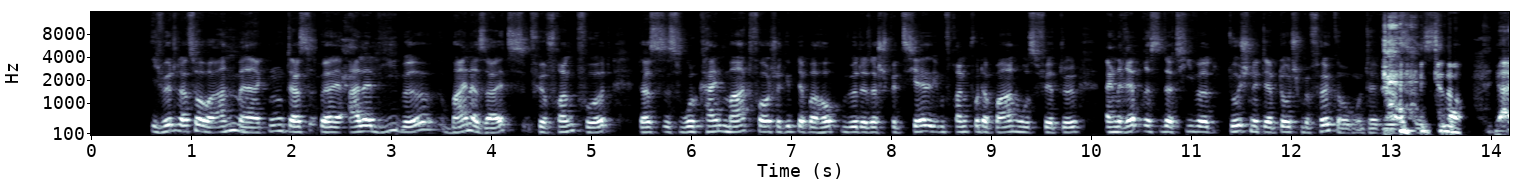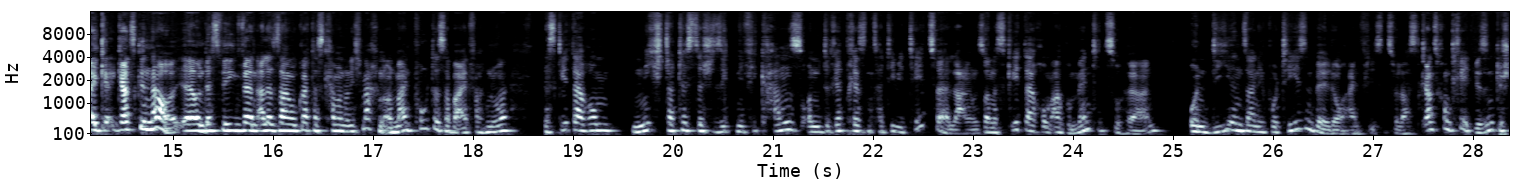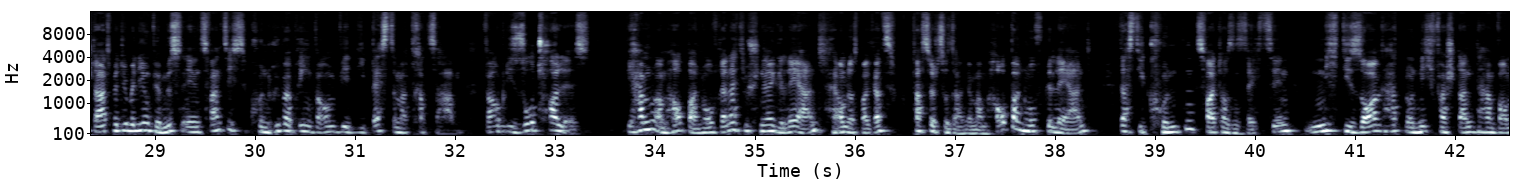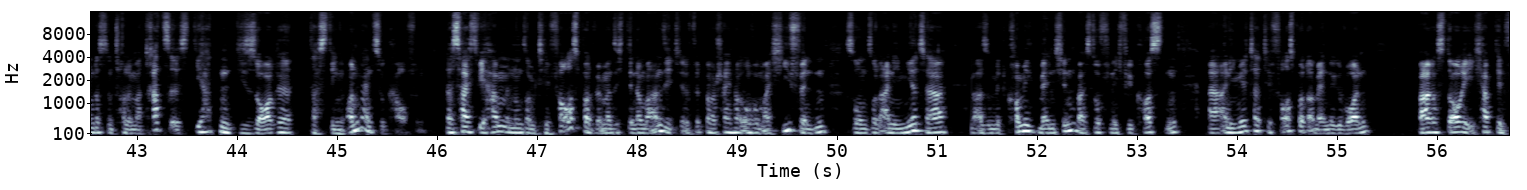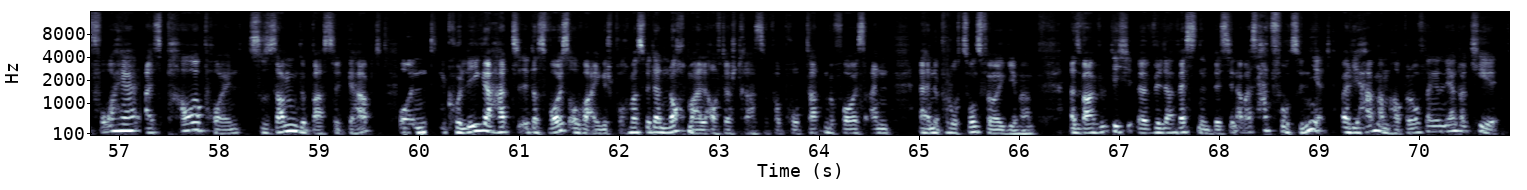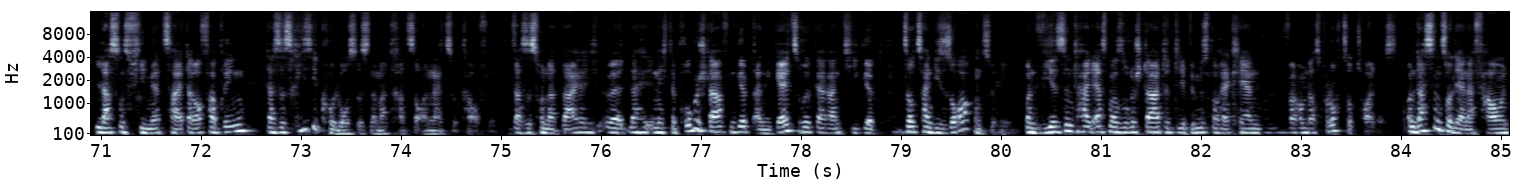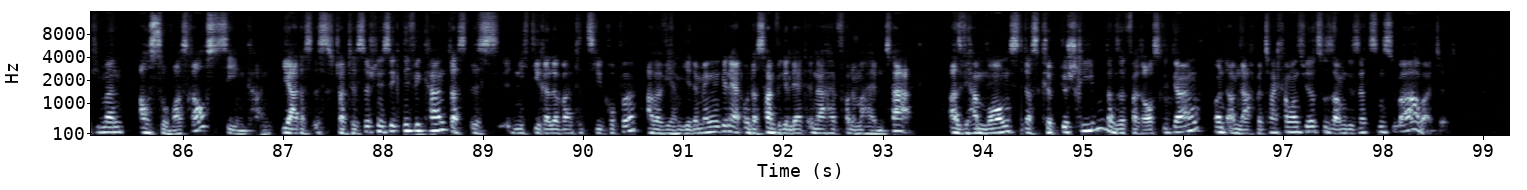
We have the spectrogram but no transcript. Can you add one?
Ich würde dazu aber anmerken, dass bei aller Liebe meinerseits für Frankfurt, dass es wohl keinen Marktforscher gibt, der behaupten würde, dass speziell im Frankfurter Bahnhofsviertel ein repräsentativer Durchschnitt der deutschen Bevölkerung unterwegs ist. genau, ja, ganz genau. Und deswegen werden alle sagen, oh Gott, das kann man doch nicht machen. Und mein Punkt ist aber einfach nur, es geht darum, nicht statistische Signifikanz und Repräsentativität zu erlangen, sondern es geht darum, Argumente zu hören und die in seine Hypothesenbildung einfließen zu lassen. Ganz konkret, wir sind gestartet mit der Überlegung, wir müssen in den 20 Sekunden rüberbringen, warum wir die beste Matratze haben, warum die so toll ist. Wir haben nur am Hauptbahnhof relativ schnell gelernt, um das mal ganz plastisch zu sagen, wir haben am Hauptbahnhof gelernt, dass die Kunden 2016 nicht die Sorge hatten und nicht verstanden haben, warum das eine tolle Matratze ist. Die hatten die Sorge, das Ding online zu kaufen. Das heißt, wir haben in unserem TV-Spot, wenn man sich den nochmal ansieht, wird man wahrscheinlich noch irgendwo im Archiv finden, so, so ein animierter, also mit Comic-Männchen, weil es durfte nicht viel kosten, äh, animierter TV-Spot am Ende geworden, wahre Story. Ich habe den vorher als PowerPoint zusammengebastelt gehabt und ein Kollege hat das Voice-Over eingesprochen, was wir dann nochmal auf der Straße verprobt hatten, bevor wir es an äh, eine Produktionsfirma gegeben haben. Also war wirklich äh, wilder Westen ein bisschen, aber es hat funktioniert, weil wir haben am Hauptbahnhof dann gelernt, okay, lass uns viel mehr Zeit darauf verbringen, dass es risikolos ist, eine Matratze online zu kaufen. Dass es 100 Tage äh, nicht der Probestrafen gibt, eine Geld-Zurück-Garantie gibt, sozusagen die Sorgen zu nehmen. Und wir sind halt erstmal so gestartet, wir müssen noch erklären, warum das Produkt so toll ist. Und das sind so Lernerfahrungen, die man aus aus sowas rausziehen kann. Ja, das ist statistisch nicht signifikant, das ist nicht die relevante Zielgruppe, aber wir haben jede Menge gelernt und das haben wir gelernt innerhalb von einem halben Tag. Also wir haben morgens das Skript geschrieben, dann sind wir rausgegangen und am Nachmittag haben wir uns wieder zusammengesetzt und es überarbeitet.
